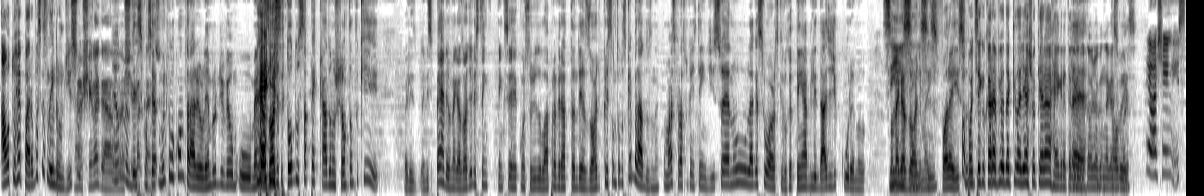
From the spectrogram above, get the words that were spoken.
auto-reparo. Vocês lembram disso? Eu achei legal. Eu lembro deles se bacana. Muito pelo contrário, eu lembro de ver o, o Megazord É todo sapecado no chão, tanto que eles, eles perdem o Megazord eles têm, têm que ser reconstruídos lá pra virar Thunderzord, porque eles são todos quebrados, né? O mais próximo que a gente tem disso é no Legacy Wars, que você tem a habilidade de cura no, no Megazord, mas sim. fora isso. Pô, pode ser que o cara viu daquilo ali e achou que era a regra, tá ligado? É, Ele tava jogando Legacy talvez. Wars. Eu achei es-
